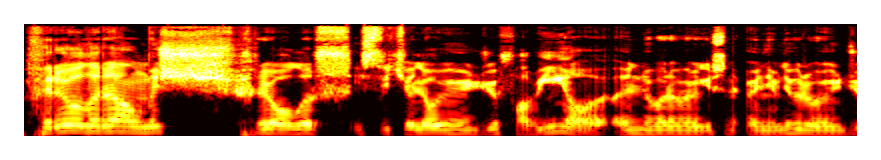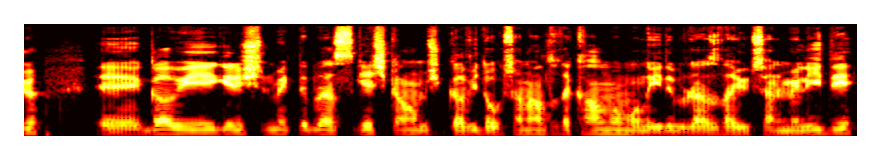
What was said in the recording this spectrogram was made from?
Freo'ları almış. Freo'lar İsviçreli oyuncu Fabinho ön numara bölgesinde önemli bir oyuncu. E, Gavi'yi geliştirmekte biraz geç kalmış. Gavi 96'da kalmamalıydı. Biraz daha yükselmeliydi.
